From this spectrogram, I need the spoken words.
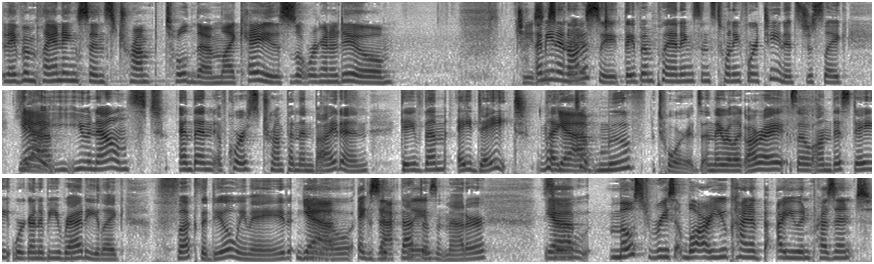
they've been planning since Trump told them, like, "Hey, this is what we're gonna do." Jesus I mean, and honestly, they've been planning since 2014. It's just like, yeah, Yeah. y- you announced, and then of course Trump and then Biden gave them a date, like Yeah. to move towards, and they were like, all right, so on this date we're going to be ready. Like, fuck the deal we made. Yeah, you know, it- exactly. that doesn't matter. yeah, So, most recent. Well, are you kind of are you in present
